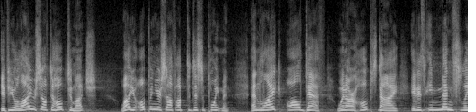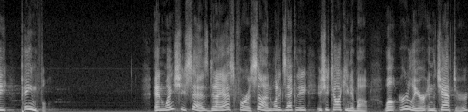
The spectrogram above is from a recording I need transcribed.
If you allow yourself to hope too much, well, you open yourself up to disappointment. And like all death, when our hopes die, it is immensely painful. And when she says, Did I ask for a son? What exactly is she talking about? Well, earlier in the chapter,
